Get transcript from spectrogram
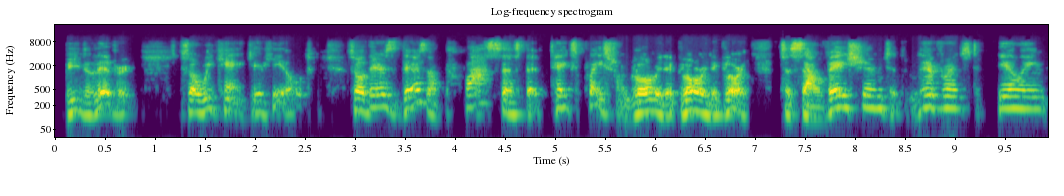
be delivered so we can't get healed. So there's there's a process that takes place from glory to glory to glory to salvation to deliverance to healing.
